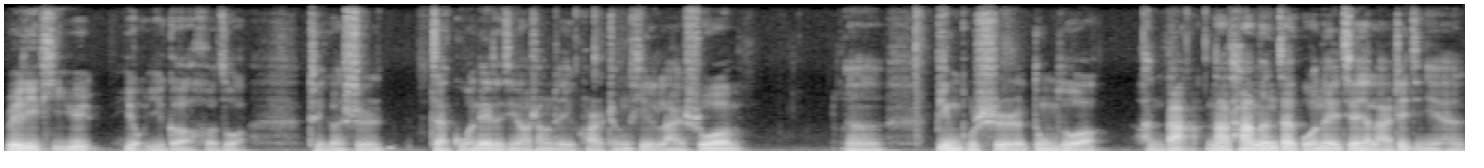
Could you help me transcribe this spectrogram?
瑞丽体育有一个合作，这个是在国内的经销商这一块整体来说，嗯，并不是动作很大。那他们在国内接下来这几年，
